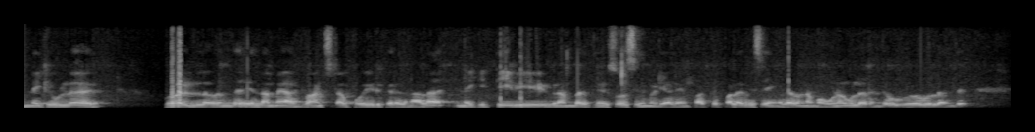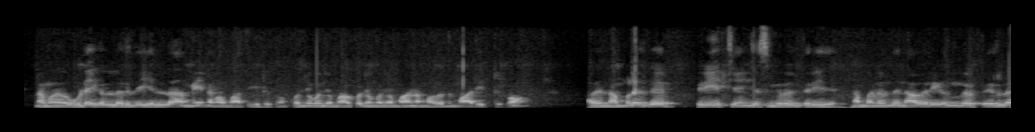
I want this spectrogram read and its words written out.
இன்றைக்கி உள்ள வேர்ல்டில் வந்து எல்லாமே அட்வான்ஸ்டாக போயிருக்கிறதுனால இன்னைக்கு டிவி விளம்பரத்துலையும் சோசியல் மீடியாலையும் பார்த்து பல விஷயங்களை நம்ம உணவுலேருந்து உறவுலேருந்து நம்ம உடைகள்லேருந்து எல்லாமே நம்ம மாற்றிக்கிட்டு இருக்கோம். கொஞ்சம் கொஞ்சமாக கொஞ்சம் கொஞ்சமாக நம்ம வந்து மாறிட்டுருக்கோம் அது நம்மளுக்கு பெரிய சேஞ்சஸ்ங்கிறது தெரியுது. நம்ம வந்து நாகரிகங்கிற பேரில்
